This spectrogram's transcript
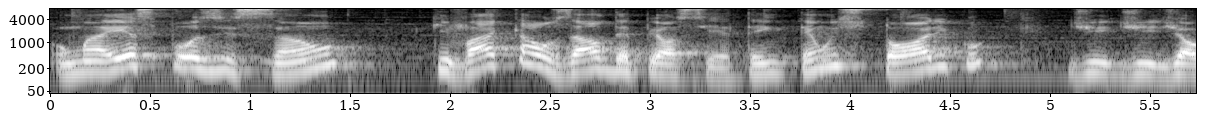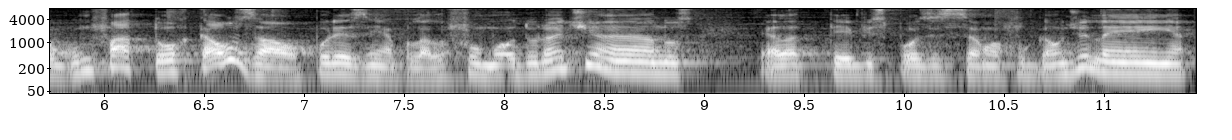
uma exposição que vai causar o DPOC. Tem, tem um histórico de, de, de algum fator causal. Por exemplo, ela fumou durante anos, ela teve exposição a fogão de lenha,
